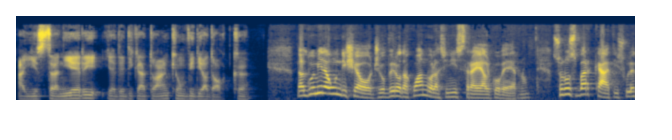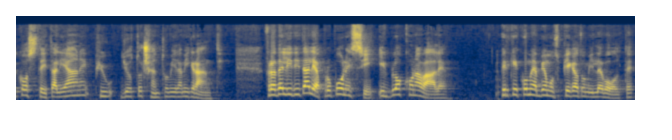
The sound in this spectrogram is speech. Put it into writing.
agli stranieri gli ha dedicato anche un video ad hoc. Dal 2011 a oggi, ovvero da quando la sinistra è al governo, sono sbarcati sulle coste italiane più di 800.000 migranti. Fratelli d'Italia propone sì il blocco navale, perché come abbiamo spiegato mille volte,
